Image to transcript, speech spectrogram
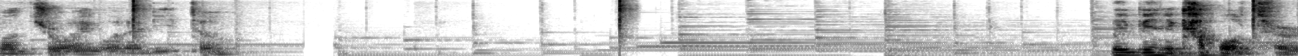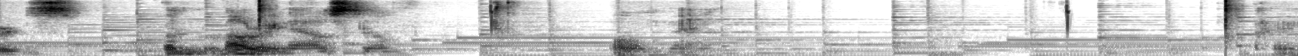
I'm not drawing what I need though. Maybe in a couple of turns, but not right now still. Oh man. Okay.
